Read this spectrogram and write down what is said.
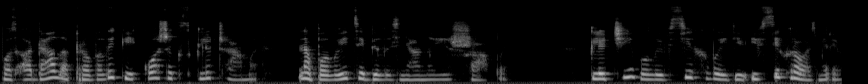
позгадала про великий кошик з ключами на полиці білизняної шафи. Ключі були всіх видів і всіх розмірів.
